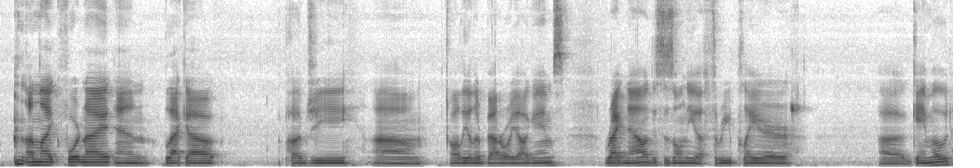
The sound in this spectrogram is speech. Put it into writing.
unlike Fortnite and Blackout, PUBG, um, all the other battle royale games, right now this is only a three-player uh, game mode.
